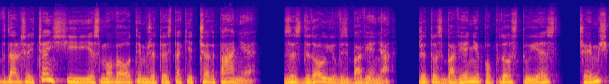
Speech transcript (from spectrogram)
W dalszej części jest mowa o tym, że to jest takie czerpanie ze zdrojów zbawienia, że to zbawienie po prostu jest czymś,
